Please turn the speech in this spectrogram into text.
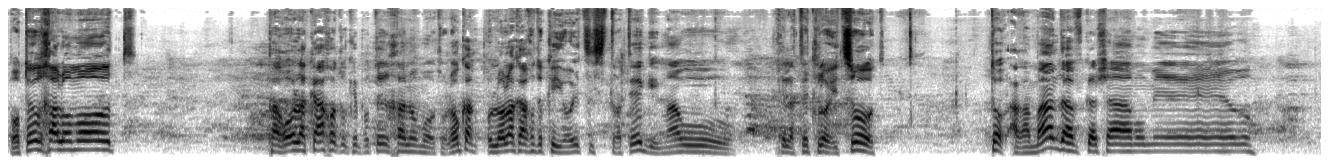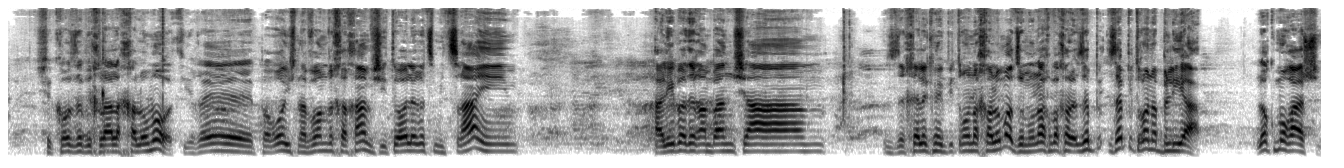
פותר חלומות, פרעה לקח אותו כפותר חלומות, הוא לא, הוא לא לקח אותו כיועץ אסטרטגי, מה הוא התחיל לתת לו עצות? טוב, הרמב"ן דווקא שם אומר שכל זה בכלל החלומות. יראה פרעה איש נבון וחכם, שאיתו על ארץ מצרים, אליבא דרמב"ן שם זה חלק מפתרון החלומות, זה מונח בחלומות, זה, זה פתרון הבליעה, לא כמו רש"י.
